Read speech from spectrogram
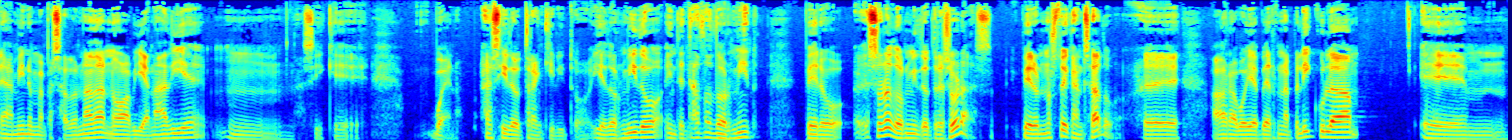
a mí no me ha pasado nada, no había nadie, mm, así que bueno, ha sido tranquilito y he dormido, he intentado dormir, pero solo he dormido tres horas, pero no estoy cansado. Eh, ahora voy a ver una película. Eh,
